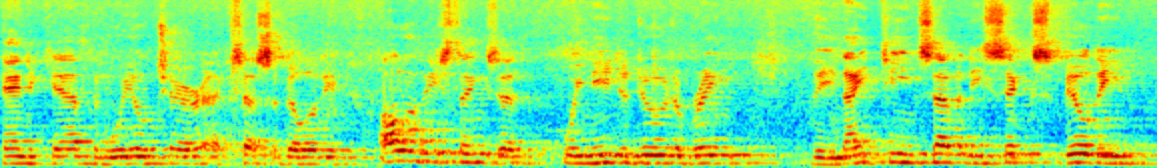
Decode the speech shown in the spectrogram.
handicap and wheelchair accessibility. All of these things that we need to do to bring the 1976 building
